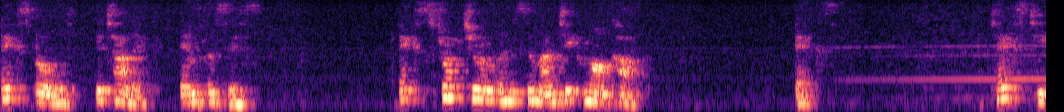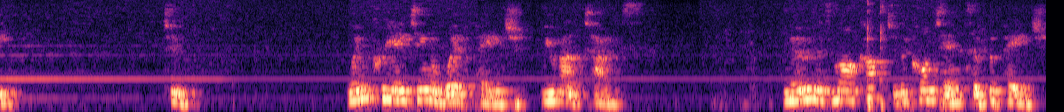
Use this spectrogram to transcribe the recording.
X bold, italic, emphasis. X structural and semantic markup. X. Text T. 2. When creating a web page, you add tags, known as markup to the contents of the page.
